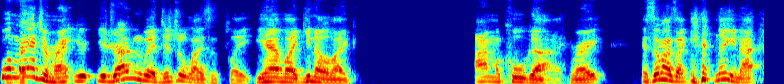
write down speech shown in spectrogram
Well, imagine, right? You're you're driving with a digital license plate. You have like, you know, like I'm a cool guy, right? And somebody's like, no, you're not.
